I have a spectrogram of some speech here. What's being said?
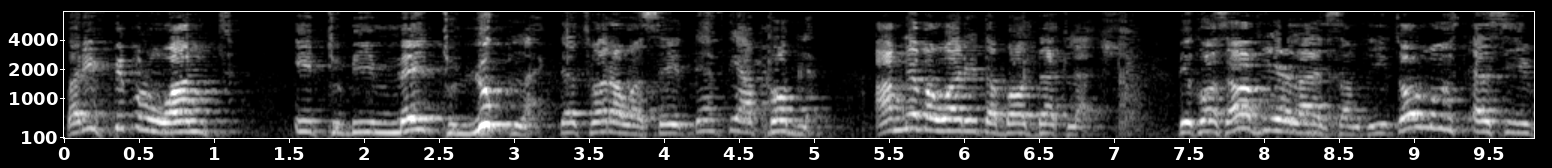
But if people want it to be made to look like, that's what I was saying, that's their problem. I'm never worried about backlash because I've realized something. It's almost as if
